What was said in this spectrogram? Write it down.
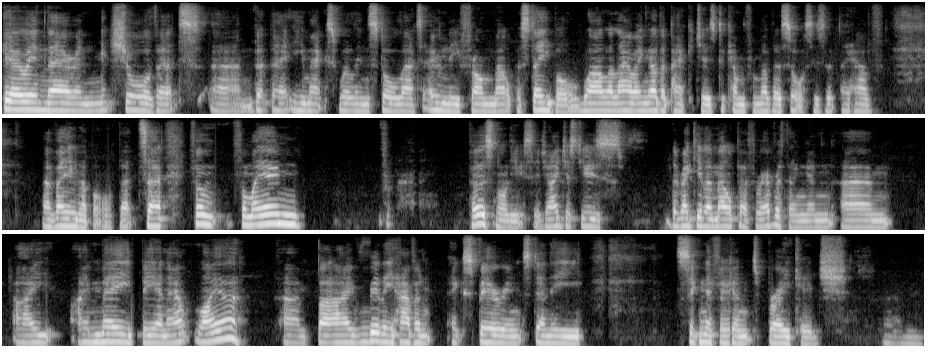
go in there and make sure that um, that their Emacs will install that only from Melpa stable, while allowing other packages to come from other sources that they have available. But uh, for my own personal usage, I just use the regular Melpa for everything, and um, I I may be an outlier, um, but I really haven't experienced any significant breakage. Um,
